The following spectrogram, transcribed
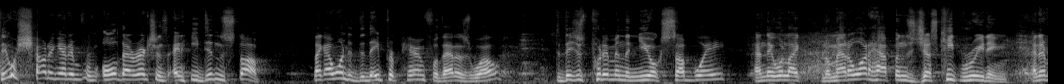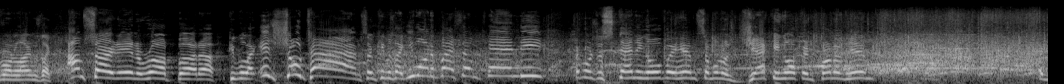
they were shouting at him from all directions and he didn't stop. Like, I wondered, did they prepare him for that as well? Did they just put him in the New York subway? And they were like, no matter what happens, just keep reading. And everyone online was like, I'm sorry to interrupt, but uh, people were like, it's showtime. Some kid was like, you want to buy some candy? Everyone was just standing over him. Someone was jacking off in front of him. Like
